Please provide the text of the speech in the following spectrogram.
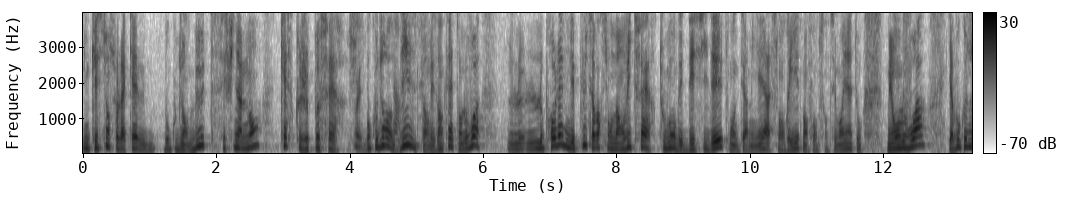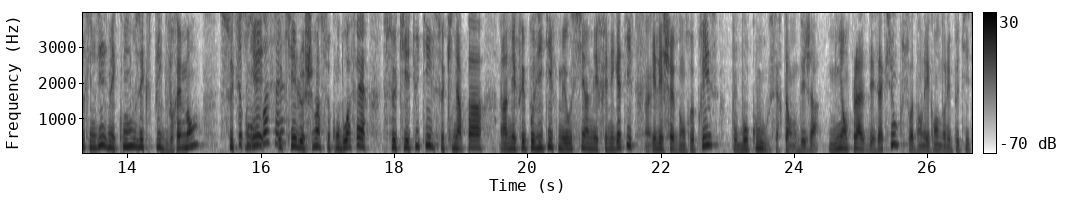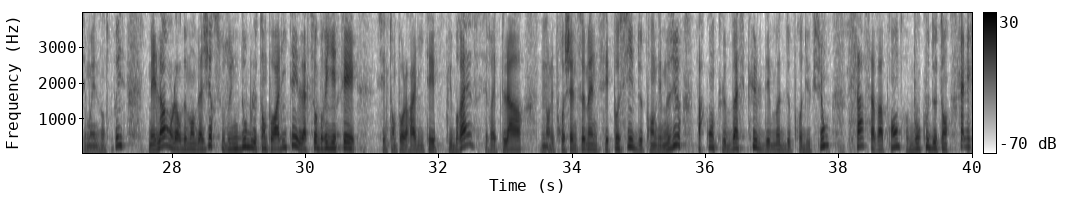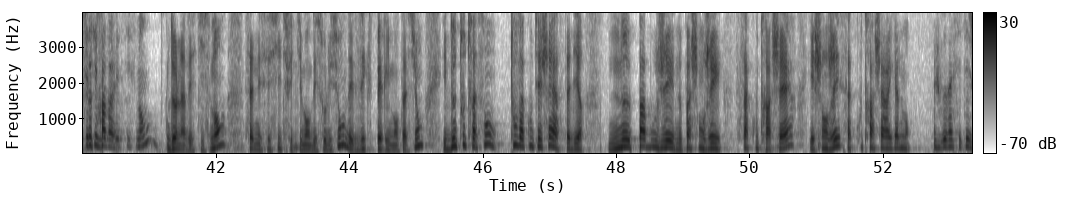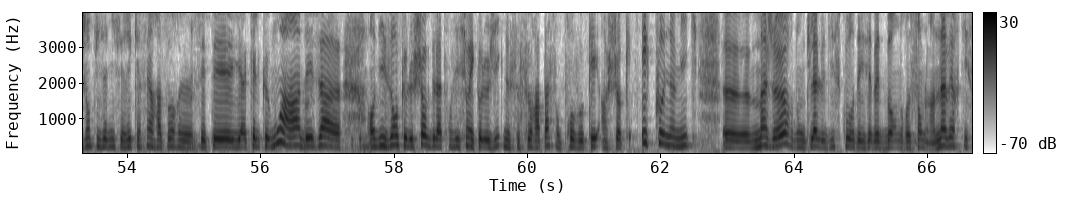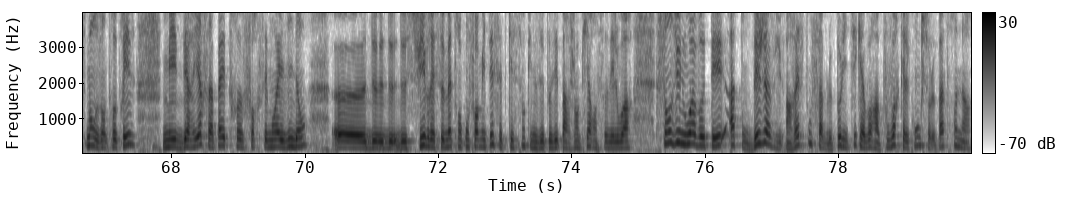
une question sur laquelle beaucoup de gens butent, c'est finalement qu'est-ce que je peux faire? Beaucoup de gens disent dans les enquêtes, on le voit, le, le problème n'est plus de savoir si on a envie de faire. Tout le monde est décidé, tout le monde est terminé à son rythme, en fonction de ses moyens et tout. Mais on le voit, il y a beaucoup de gens qui nous disent, mais qu'on nous explique vraiment ce, qui, est, doit ce faire. qui est le chemin, ce qu'on doit faire, ce qui est utile, ce qui n'a pas un effet positif, mais aussi un effet négatif. Et les chefs d'entreprise, pour beaucoup, certains ont déjà mis en place des actions, que ce soit dans les grandes, dans les petites et moyennes entreprises, mais là, on leur demande d'agir sous une double temporalité. La sobriété, c'est une temporalité plus brève. C'est vrai que là, dans les prochaines semaines, c'est possible de prendre des mesures. Par contre, le bascule des modes de production, ça, ça va prendre beaucoup de temps. Ça Ce nécessite de l'investissement? de l'investissement, ça nécessite effectivement des solutions, des expérimentations, et de toute façon, tout va coûter cher. C'est-à-dire, ne pas bouger, ne pas changer, ça coûtera cher, et changer, ça coûtera cher également. Je voudrais citer Jean Pisani-Ferry qui a fait un rapport, euh, c'était il y a quelques mois hein, déjà, euh, en disant que le choc de la transition écologique ne se fera pas sans provoquer un choc économique euh, majeur. Donc là, le discours d'Elisabeth Borne ressemble à un avertissement aux entreprises, mais derrière, ça va pas être forcément évident de, de- de suivre et se mettre en conformité. Cette question qui nous est posée par Jean-Pierre en Saône-et-Loire. Sans une loi votée, a-t-on déjà vu un responsable politique avoir un pouvoir quelconque sur le patronat?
